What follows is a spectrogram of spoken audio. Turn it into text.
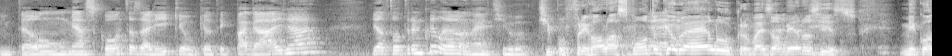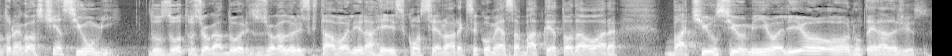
Então, minhas contas ali que eu, que eu tenho que pagar já já tô tranquilão, né? Tipo, tipo free roll as contas é, que eu ganhar é lucro, mais ou menos isso. Me conta um negócio, tinha ciúme dos outros jogadores, os jogadores que estavam ali na race com você na hora que você começa a bater toda hora, batia um ciúminho ali ou, ou não tem nada disso?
